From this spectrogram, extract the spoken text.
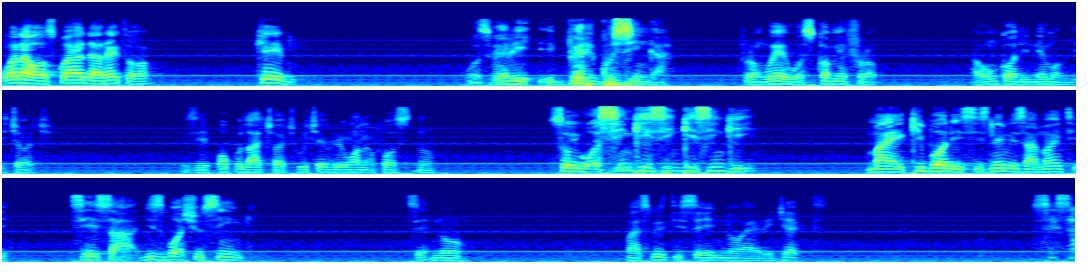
when I was choir director, came, was very a very good singer from where he was coming from. I won't call the name of the church. It's a popular church which every one of us know. So he was singing, singing, singing. My keyboardist, his name is Anointing. He says, Sir, this boy should sing. Said, No. My spirit is saying no, I reject. Said, Sir.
